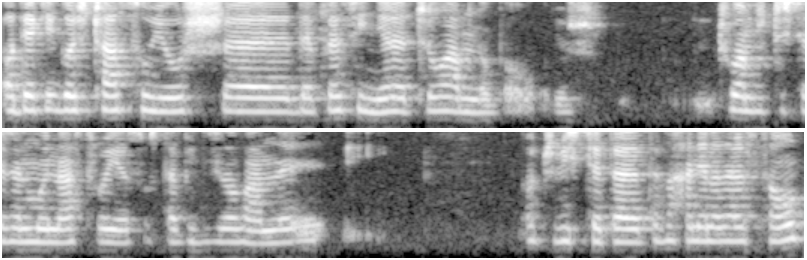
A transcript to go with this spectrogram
od jakiegoś czasu już e, depresji nie leczyłam, no bo już czułam, że rzeczywiście ten mój nastrój jest ustabilizowany. Oczywiście te, te wahania nadal są.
